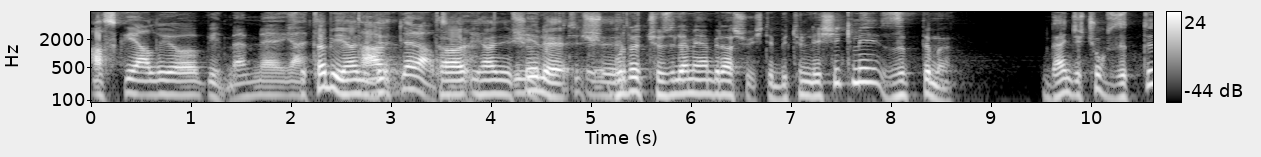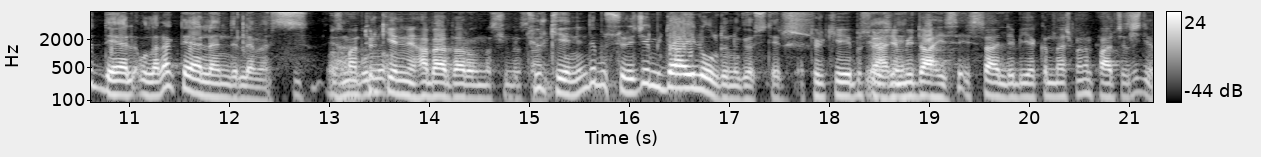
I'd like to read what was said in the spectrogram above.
askıya alıyor bilmem ne yani E, tabii yani taahhütler altında. ta- yani şöyle e, Burada çözülemeyen biraz şu işte bütünleşik mi zıttı mı? Bence çok zıttı değer olarak değerlendirilemez. O Yani zaman bunu- Türkiye'nin haberdar olmasında Türkiye'nin de bu sürece müdahil olduğunu gösterir. Türkiye bu sürece Yani- müdahisi İsrail'le bir yakınlaşmanın parçası gibi.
